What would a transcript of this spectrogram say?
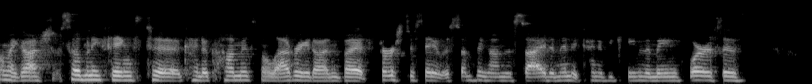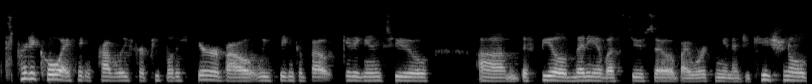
Oh my gosh, so many things to kind of comment and elaborate on. But first, to say it was something on the side and then it kind of became the main course is it's pretty cool, I think, probably for people to hear about. We think about getting into um, the field, many of us do so by working in educational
